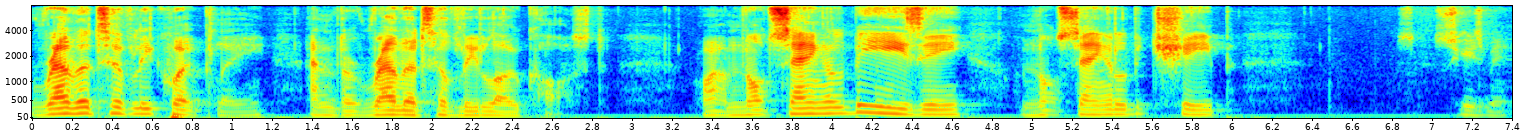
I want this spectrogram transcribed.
relatively quickly and at a relatively low cost. Right? I'm not saying it'll be easy. I'm not saying it'll be cheap. Excuse me.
